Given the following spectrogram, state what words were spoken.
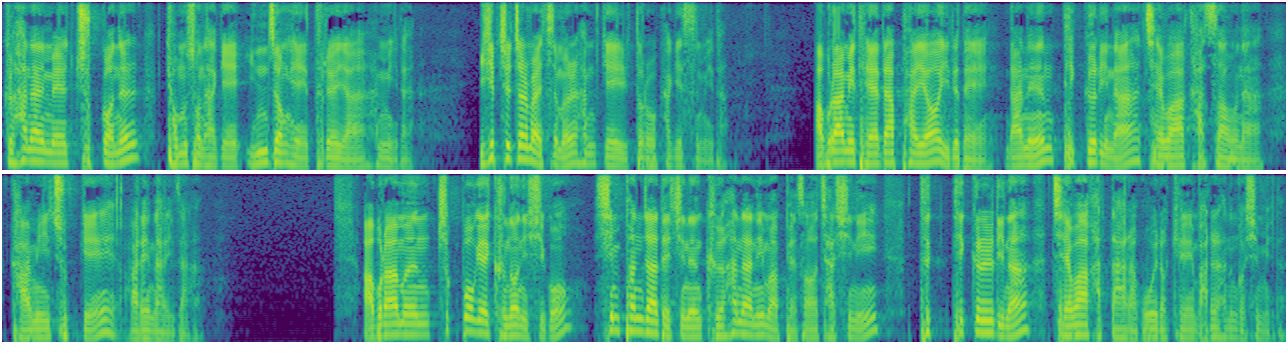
그 하나님의 주권을 겸손하게 인정해 드려야 합니다. 27절 말씀을 함께 읽도록 하겠습니다. 아브라함이 대답하여 이르되 나는 티끌이나 재와 같사오나 감히 죽게 아뢰나이다. 아브라함은 축복의 근원이시고 심판자 되시는 그 하나님 앞에서 자신이 티끌이나 재와 같다라고 이렇게 말을 하는 것입니다.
